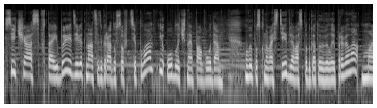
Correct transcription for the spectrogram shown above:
Сейчас в Тайбе 19 градусов тепла и облачная погода. Выпуск новостей для вас подготовила и провела Мария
